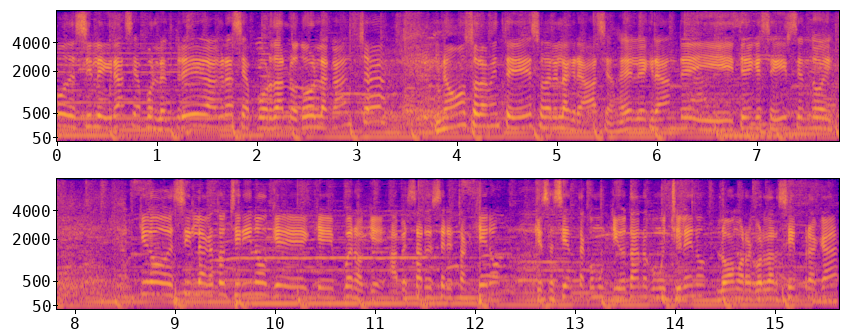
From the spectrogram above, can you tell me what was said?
Puedo decirle gracias por la entrega, gracias por darlo todo en la cancha. Y no solamente eso, darle las gracias. Él es grande y tiene que seguir siendo Quiero decirle a Gastón Chirino que, bueno, que a pesar de ser extranjero, que se sienta como un quillotano, como un chileno, lo vamos a recordar siempre acá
